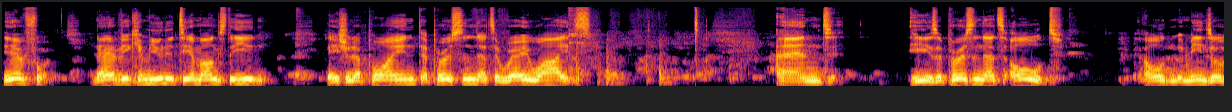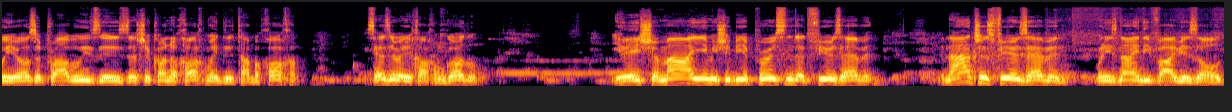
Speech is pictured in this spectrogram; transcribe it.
Therefore, in every community amongst the Yidden, they should appoint a person that's a very wise. And he is a person that's old. Old means over here also probably is the Shekana Chachma, the Tamachacham. He says already Chacham Gadol. Yirei Shemayim, he should be a person that fears heaven. But not just fears heaven when he's 95 years old.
